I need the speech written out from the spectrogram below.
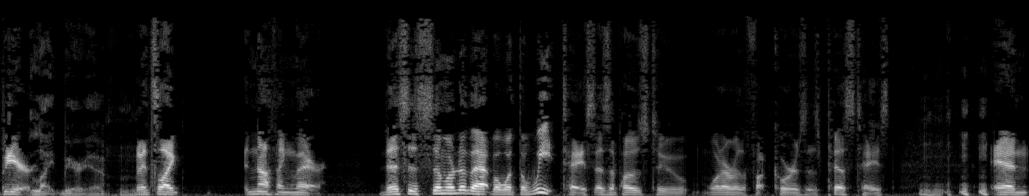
beer. Light beer, yeah. Mhm. It's like nothing there. This is similar to that, but with the wheat taste as opposed to whatever the fuck Coors is piss taste. Mm-hmm. and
